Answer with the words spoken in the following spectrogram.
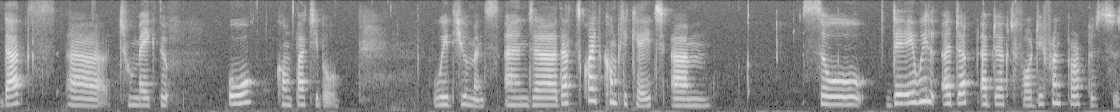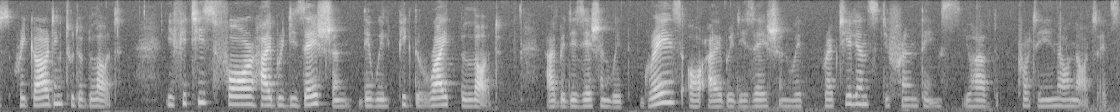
That's uh, to make the O compatible with humans, and uh, that's quite complicated. Um, so they will abduct, abduct for different purposes regarding to the blood. If it is for hybridization, they will pick the right blood. Hybridization with greys or hybridization with reptilians, different things. You have the protein or not. It's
